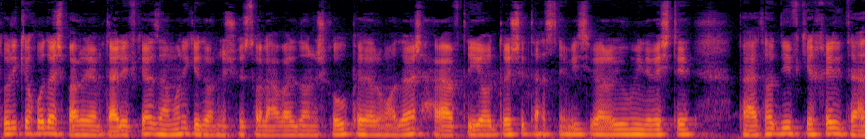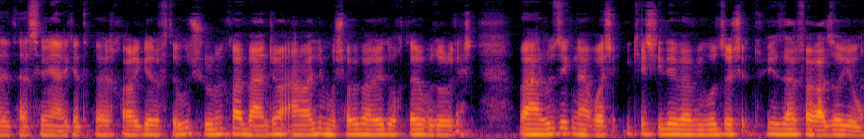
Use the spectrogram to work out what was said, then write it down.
طوری که خودش برایم تعریف کرد زمانی که دانشجو سال اول دانشگاه بود پدر و مادرش هر هفته یادداشت تصنیفی برای او مینوشته بعدها دیو که خیلی تحت تاثیر این حرکت پدرش قرار گرفته بود شروع می‌کرد به انجام عملی مشابه برای دختر بزرگش و هر روز یک نقاشی میکشیده و میگذاشت توی ظرف غذای او.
